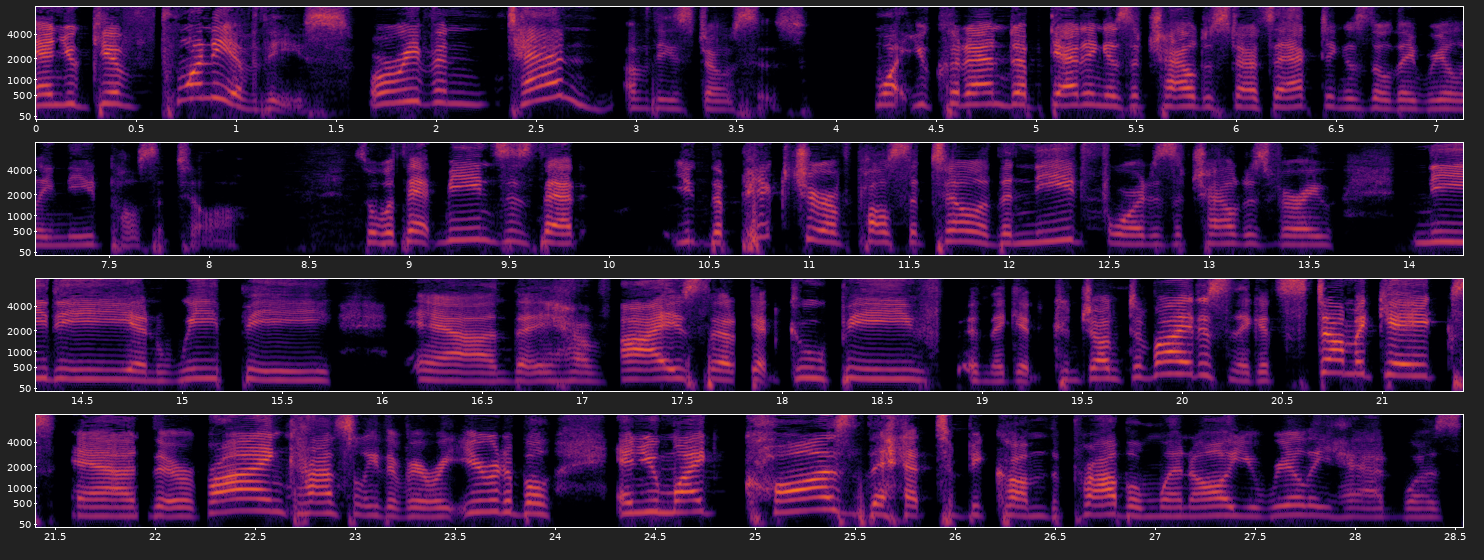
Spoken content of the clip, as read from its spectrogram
and you give 20 of these or even 10 of these doses, what you could end up getting is a child who starts acting as though they really need pulsatilla. So, what that means is that you, the picture of pulsatilla, the need for it is a child who's very needy and weepy, and they have eyes that get goopy, and they get conjunctivitis, and they get stomach aches, and they're crying constantly. They're very irritable, and you might cause that to become the problem when all you really had was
